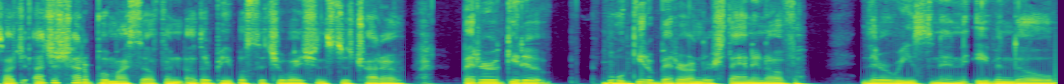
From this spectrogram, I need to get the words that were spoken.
So I, I just try to put myself in other people's situations to try to better get a will get a better understanding of their reasoning, even though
